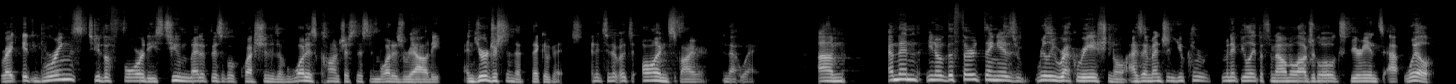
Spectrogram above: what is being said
right? It brings to the fore these two metaphysical questions of what is consciousness and what is reality, and you're just in the thick of it, and it's it's all inspiring in that way. Um, and then, you know, the third thing is really recreational. As I mentioned, you can manipulate the phenomenological experience at will.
